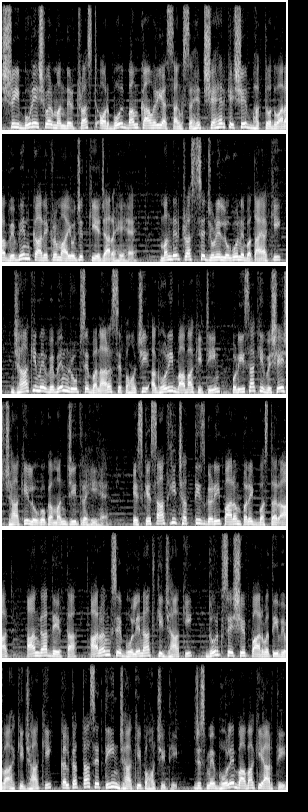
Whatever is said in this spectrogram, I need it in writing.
श्री बूढ़ेश्वर मंदिर ट्रस्ट और बोल बम कांवरिया संघ सहित शहर के शिव भक्तों द्वारा विभिन्न कार्यक्रम आयोजित किए जा रहे हैं। मंदिर ट्रस्ट से जुड़े लोगों ने बताया कि झांकी में विभिन्न रूप से बनारस से पहुँची अघोरी बाबा की टीम उड़ीसा की विशेष झांकी लोगों का मन जीत रही है। इसके साथ ही छत्तीसगढ़ी पारंपरिक बस्तर आर्ट, आंगा देवता, आरंग से भोलेनाथ की झांकी, दुर्ग से शिव पार्वती विवाह की झांकी, कलकत्ता से तीन झांकी पहुँची थी, जिसमें भोले बाबा की आरती,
